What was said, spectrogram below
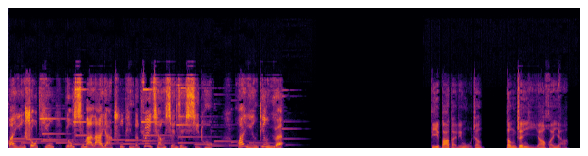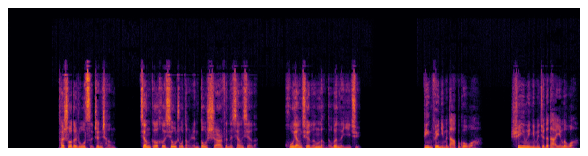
欢迎收听由喜马拉雅出品的《最强仙剑系统》，欢迎订阅。第八百零五章，当真以牙还牙。他说的如此真诚，江阁和修竹等人都十二分的相信了。胡杨却冷冷的问了一句：“并非你们打不过我，是因为你们觉得打赢了我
